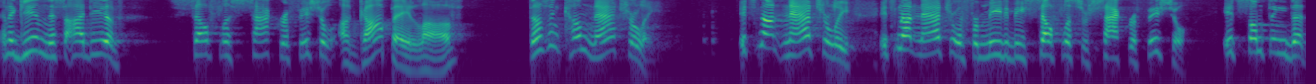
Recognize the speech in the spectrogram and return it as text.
And again, this idea of selfless, sacrificial agape love doesn't come naturally. It's not naturally, it's not natural for me to be selfless or sacrificial. It's something that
